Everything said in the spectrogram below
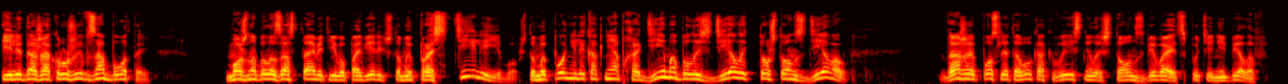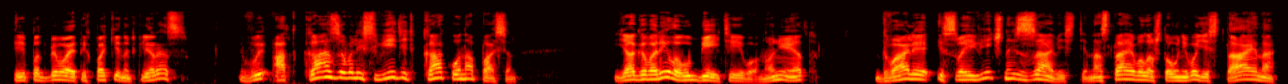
или даже окружив заботой». Можно было заставить его поверить, что мы простили его, что мы поняли, как необходимо было сделать то, что он сделал. Даже после того, как выяснилось, что он сбивает с пути Небелов и подбивает их покинуть Клерес, вы отказывались видеть, как он опасен. Я говорила, убейте его, но нет. Двалия из своей вечной зависти настаивала, что у него есть тайна,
